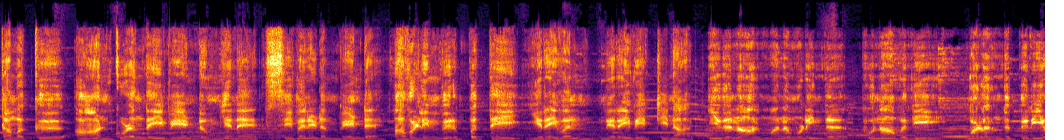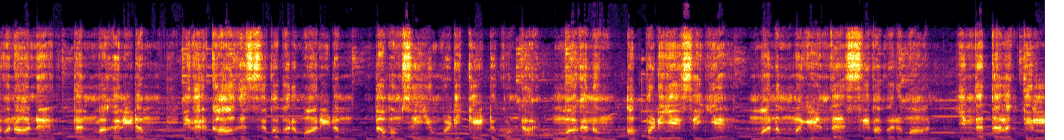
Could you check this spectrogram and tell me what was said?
தமக்கு ஆண் குழந்தை வேண்டும் என சிவனிடம் வேண்ட அவளின் விருப்பத்தை இறைவன் நிறைவேற்றினார். இதனால் மனமுடைந்த புனாவதி வளர்ந்து பெரியவனான தன் மகனிடம் இதற்காக சிவபெருமானிடம் தவம் செய்யும்படி கேட்டுக்கொண்டாள். மகனும் அப்படியே செய்ய மனம் மகிழ்ந்த சிவபெருமான் இந்த தலத்தில்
